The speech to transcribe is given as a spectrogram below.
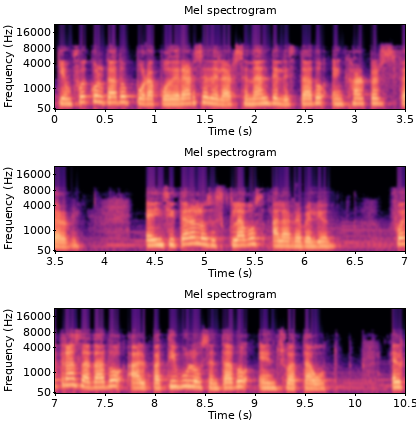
quien fue colgado por apoderarse del arsenal del Estado en Harper's Ferry e incitar a los esclavos a la rebelión. Fue trasladado al patíbulo sentado en su ataúd. El,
